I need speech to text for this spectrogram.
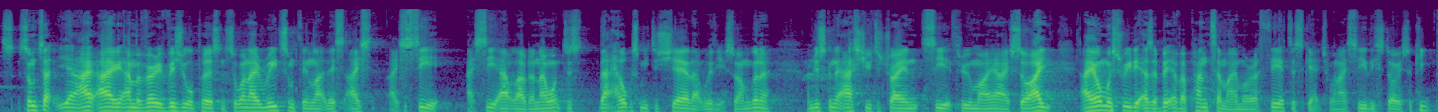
sometimes, yeah, I, am a very visual person. So when I read something like this, I, I see it. I see it out loud, and I want to. That helps me to share that with you. So I'm gonna. I'm just going to ask you to try and see it through my eyes. So I, I almost read it as a bit of a pantomime or a theatre sketch when I see these stories. So keep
